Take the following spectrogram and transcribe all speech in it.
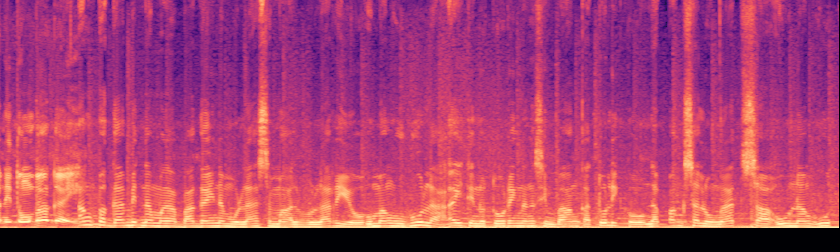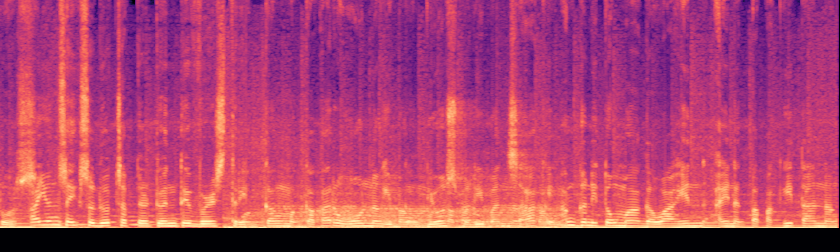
ganitong bagay? Ang paggamit ng mga bagay na mula sa mga albularyo o manghuhula ay tinuturing ng simbahang katoliko na pagsalungat sa unang utos. Ayon sa Exodus chapter 20 verse 3, "Huwag kang magkakaroon ng ibang Diyos maliban sa akin. Ang ganitong mga gawain ay nagpapakita ng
